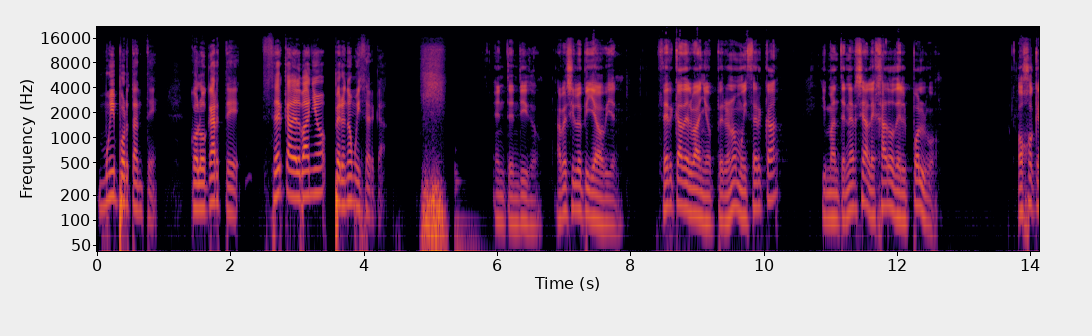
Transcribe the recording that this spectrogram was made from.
muy importante, colocarte cerca del baño, pero no muy cerca. Entendido. A ver si lo he pillado bien. Cerca del baño, pero no muy cerca, y mantenerse alejado del polvo. Ojo que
